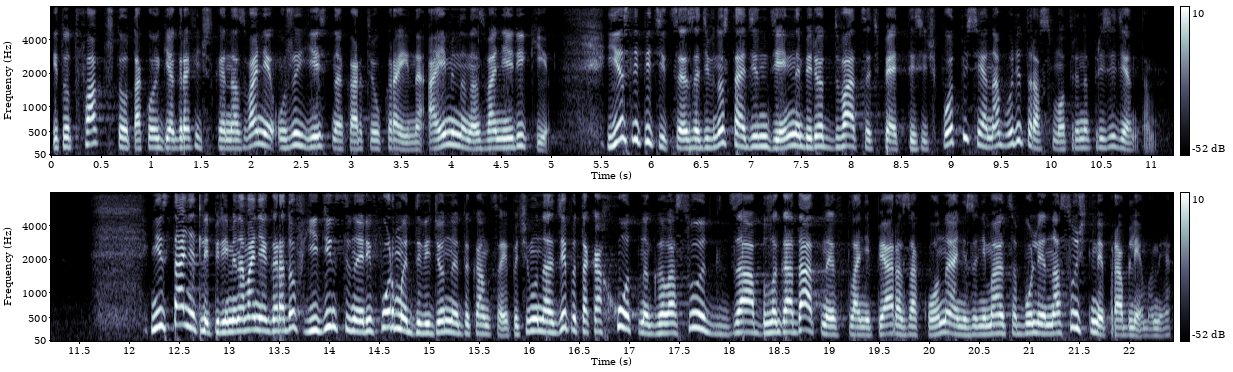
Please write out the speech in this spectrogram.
и тот факт, что такое географическое название уже есть на карте Украины, а именно название реки. Если петиция за 91 день наберет 25 тысяч подписей, она будет рассмотрена президентом. Не станет ли переименование городов единственной реформой, доведенной до конца? И почему нардепы так охотно голосуют за благодатные в плане пиара законы, они занимаются более насущными проблемами?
